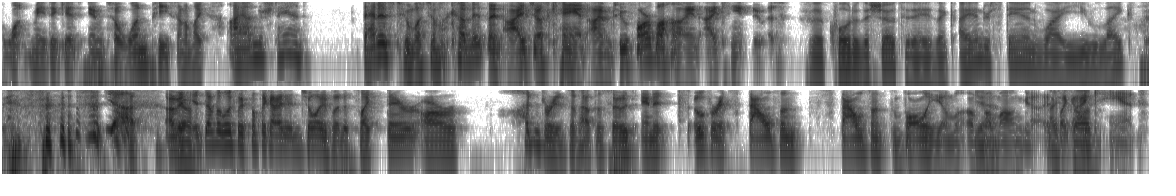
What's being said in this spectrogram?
want me to get into One Piece, and I'm like, I understand. That is too much of a commitment. I just can't. I'm too far behind. I can't do it. The quote of the show today is like, I understand why you like this. yeah. I mean, yeah. it definitely looks like something I'd enjoy, but it's like there are hundreds of episodes and it's over its thousandth thousandth volume of yeah, the manga. It's I like saw, I can't.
